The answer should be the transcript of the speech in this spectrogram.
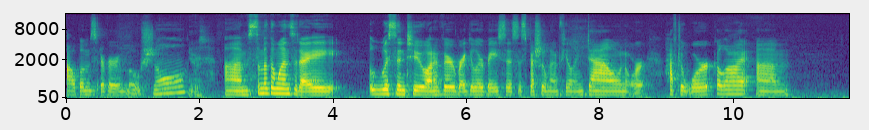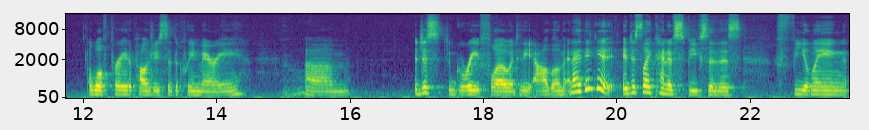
albums that are very emotional. Yes. Um, some of the ones that I listen to on a very regular basis, especially when I'm feeling down or have to work a lot. Um, a Wolf Parade, Apologies to the Queen Mary. Um, just great flow into the album, and I think it it just like kind of speaks to this feeling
